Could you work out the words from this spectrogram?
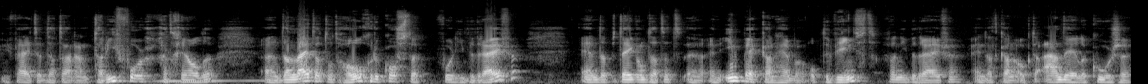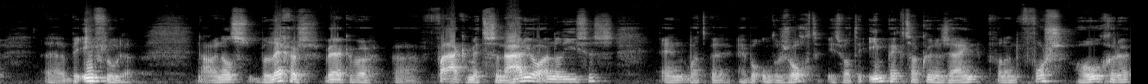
in feite dat daar een tarief voor gaat gelden, dan leidt dat tot hogere kosten voor die bedrijven. En dat betekent dat het uh, een impact kan hebben op de winst van die bedrijven. En dat kan ook de aandelenkoersen beïnvloeden. Nou, en als beleggers werken we vaak met scenario-analyses. En wat we hebben onderzocht is wat de impact zou kunnen zijn van een fors hogere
